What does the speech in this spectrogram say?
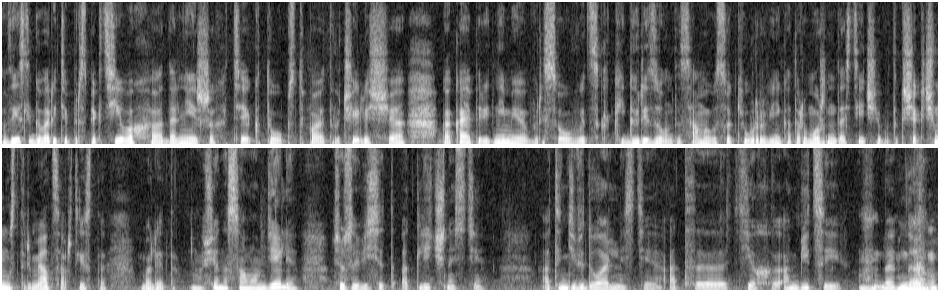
Если говорить о перспективах а, дальнейших, те, кто поступает в училище, какая перед ними вырисовывается, какие горизонты, самый высокий уровень, который можно достичь, и вот вообще к чему стремятся артисты балета? Вообще на самом деле все зависит от личности, от индивидуальности, от э, тех амбиций, да, да.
